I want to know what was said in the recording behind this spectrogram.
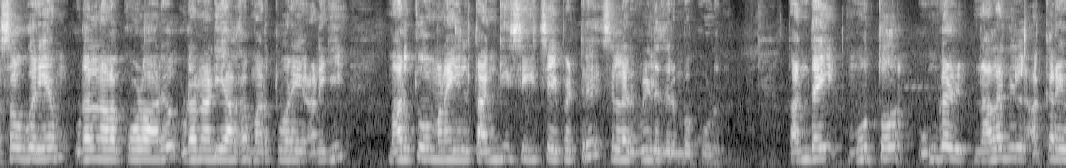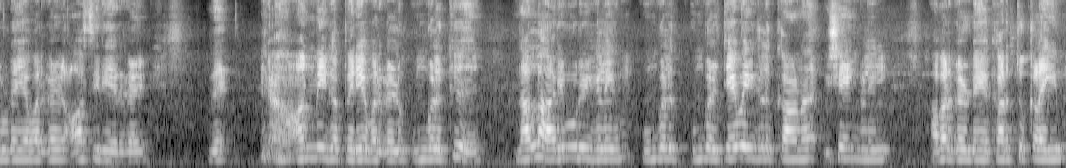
அசௌகரியம் உடல் கோளாறு உடனடியாக மருத்துவரை அணுகி மருத்துவமனையில் தங்கி சிகிச்சை பெற்று சிலர் வீடு திரும்பக்கூடும். தந்தை மூத்தோர் உங்கள் நலனில் அக்கறையுடையவர்கள் ஆசிரியர்கள் ஆன்மீக பெரியவர்கள் உங்களுக்கு நல்ல அறிவுரைகளையும் உங்களுக்கு உங்கள் தேவைகளுக்கான விஷயங்களில் அவர்களுடைய கருத்துக்களையும்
